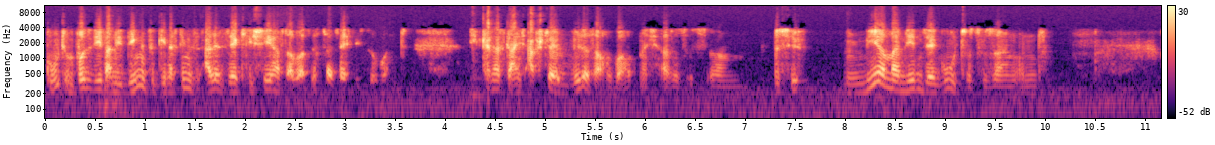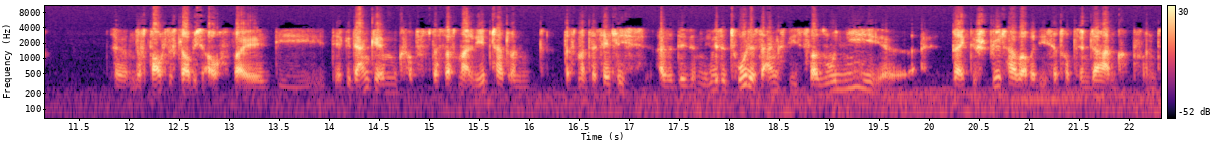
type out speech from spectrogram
Gut und positiv an die Dinge zu gehen, das Ding ist alles sehr klischeehaft, aber es ist tatsächlich so. Und ich kann das gar nicht abstellen, will das auch überhaupt nicht. Also es ist, ähm, es hilft mir in meinem Leben sehr gut sozusagen und äh, das braucht es, glaube ich, auch, weil die der Gedanke im Kopf, dass was man erlebt hat und dass man tatsächlich, also eine gewisse Todesangst, die ich zwar so nie äh, direkt gespürt habe, aber die ist ja trotzdem da im Kopf und,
